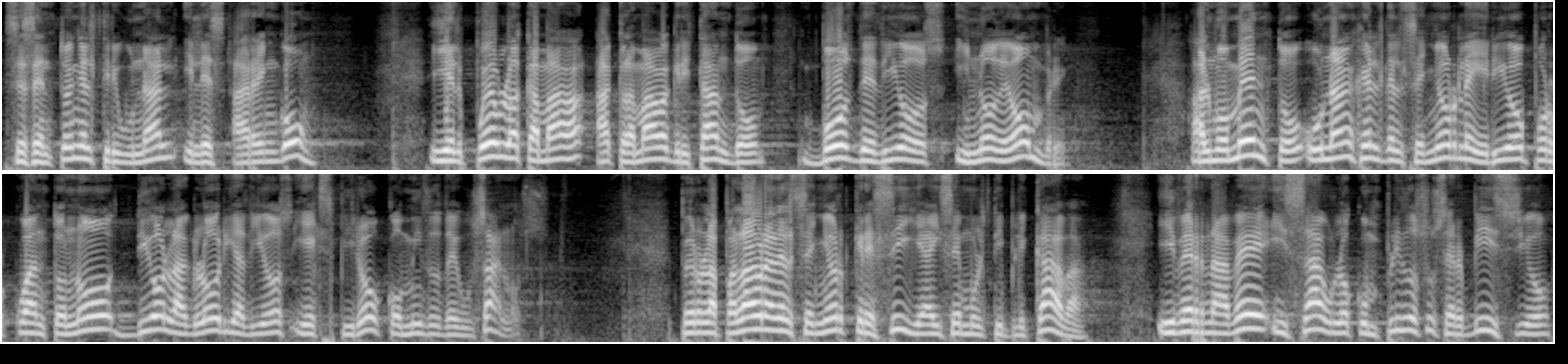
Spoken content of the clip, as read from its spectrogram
se sentó en el tribunal y les arengó. Y el pueblo aclamaba, aclamaba gritando, voz de Dios y no de hombre. Al momento, un ángel del Señor le hirió por cuanto no dio la gloria a Dios y expiró comido de gusanos. Pero la palabra del Señor crecía y se multiplicaba. Y Bernabé y Saulo, cumplido su servicio,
